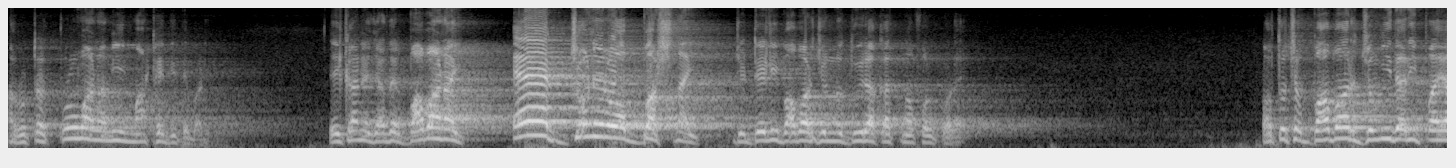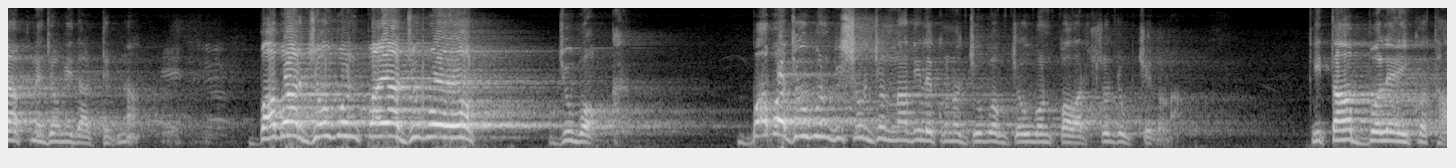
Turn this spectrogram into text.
আর ওটার প্রমাণ আমি মাঠে দিতে পারি। এখানে যাদের বাবা নাই, একজনেরও অভ্যাস নাই যে ডেলি বাবার জন্য দুই রাকাত নফল পড়ে। অথচ বাবার জমিদারি পায়া আপনি জমিদার, ঠিক না? বাবার যৌবন পায়া যুবক যুবক। বাবা যৌবন বিসর্জন না দিলে কোনো যুবক যৌবন পাওয়ার সুযোগ ছিল না। কিতাব বলে এই কথা,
